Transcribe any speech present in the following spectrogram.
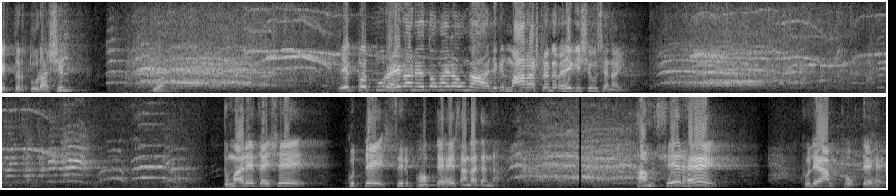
एक तर तू राहशील तू एक तो तू रहेगा नहीं तो मैं रहूंगा लेकिन महाराष्ट्र में रहेगी शिवसेना ही। तुम्हारे जैसे कुत्ते सिर्फ भोंकते हैं सांगा त्यांना। हम शेर है खुलेआम ठोकते हैं।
